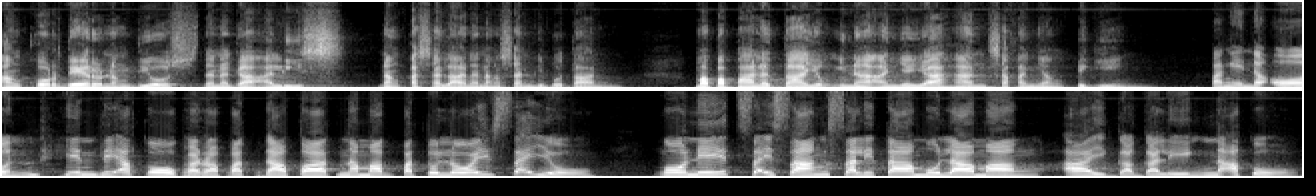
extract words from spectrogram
Ang kordero ng Diyos na nag-aalis ng kasalanan ng sanlibutan. Mapapalad tayong inaanyayahan sa kanyang piging. Panginoon, hindi ako karapat-dapat na magpatuloy sa iyo. Ngunit sa isang salita mo lamang ay gagaling na ako.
